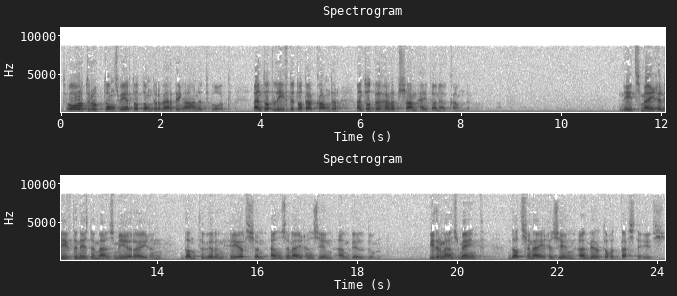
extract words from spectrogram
Het woord roept ons weer tot onderwerping aan het woord. En tot liefde tot elkander en tot behulpzaamheid aan elkander. Niets, mijn geliefden, is de mens meer eigen dan te willen heersen en zijn eigen zin en wil doen. Ieder mens meent dat zijn eigen zin en wil toch het beste is.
